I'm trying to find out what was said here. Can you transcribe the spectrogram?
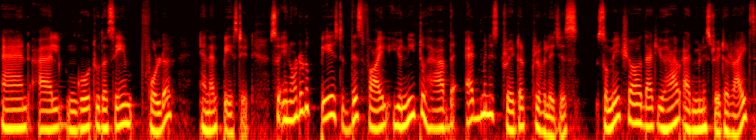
and I'll go to the same folder and I'll paste it. So in order to paste this file, you need to have the administrator privileges. So make sure that you have administrator rights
